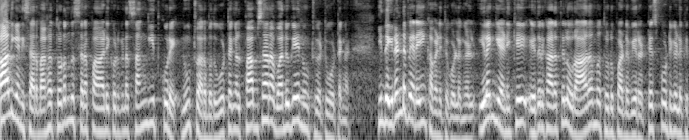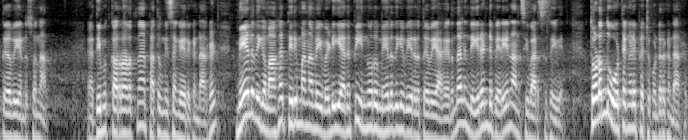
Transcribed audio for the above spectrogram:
காலி அணி சார்பாக தொடர்ந்து சிறப்பாக ஆடிக்கொண்டிருக்கிற சங்கீத் குரே நூற்று அறுபது ஓட்டங்கள் பப்சாரா வருகே நூற்று எட்டு ஓட்டங்கள். இந்த இரண்டு பேரையும் கவனித்துக் கொள்ளுங்கள். இலங்கை அணிக்கு எதிர்காலத்தில் ஒரு ஆரம்ப துடுப்பாட்ட வீரர் டெஸ்ட் போட்டிகளுக்கு தேவை என்று சொன்னான் திமுக கருணரத்ன பத்து நிசங்க இருக்கின்றார்கள். மேலதிகமாக திருமணவை வெளியே அனுப்பி இன்னொரு மேலதிக வீரர் தேவையாக இருந்தால் இந்த இரண்டு பேரையும் நான் சிபாரிசு செய்வேன். தொடர்ந்து ஓட்டங்களை பெற்றுக் கொண்டிருக்கின்றார்கள்.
